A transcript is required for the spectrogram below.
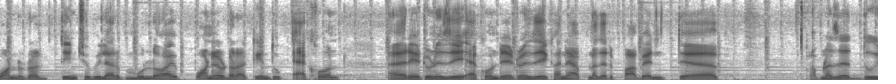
পনেরো ডলার তিনশো ভিলার মূল্য হয় পনেরো ডলার কিন্তু এখন রেট অনুযায়ী, এখন রেট অনুযায়ী এখানে আপনাদের পাবেন আপনার যে দুই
